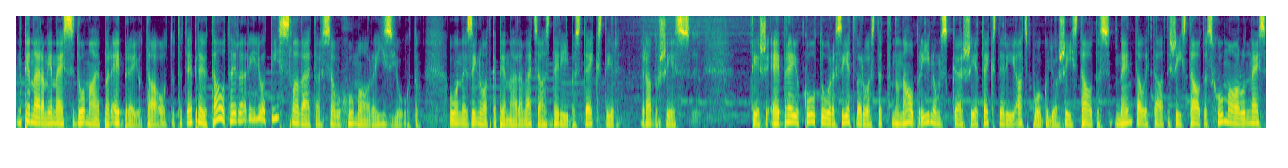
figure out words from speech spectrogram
nu, piemēram, ja mēs domājam par ebreju tautu, tad ebreju tauta ir arī ļoti izslavēta ar savu humora izjūtu. Un zinot, ka, piemēram, vecās derības teksti ir radušies tieši ebreju kultūras ietvaros, tad nu, nav brīnums, ka šie teksti arī atspoguļo šīs tautas mentalitāti, šīs tautas humoru, un mēs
